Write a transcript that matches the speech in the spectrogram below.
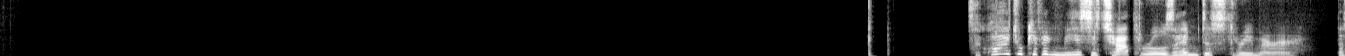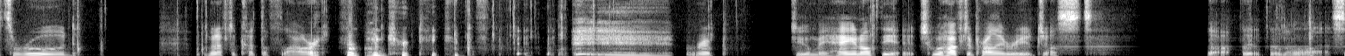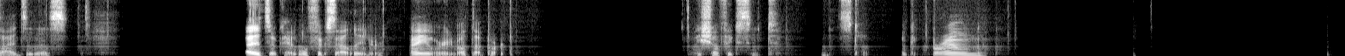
It's like, why are you giving me the chat rules? I'm the streamer. That's rude. I'm gonna have to cut the flower from underneath. Rip. She's gonna be hanging off the edge. We'll have to probably readjust the, the, the sides of this. Uh, it's okay, we'll fix that later. I ain't worried about that part. We shall fix it. Stop. Okay, brown.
